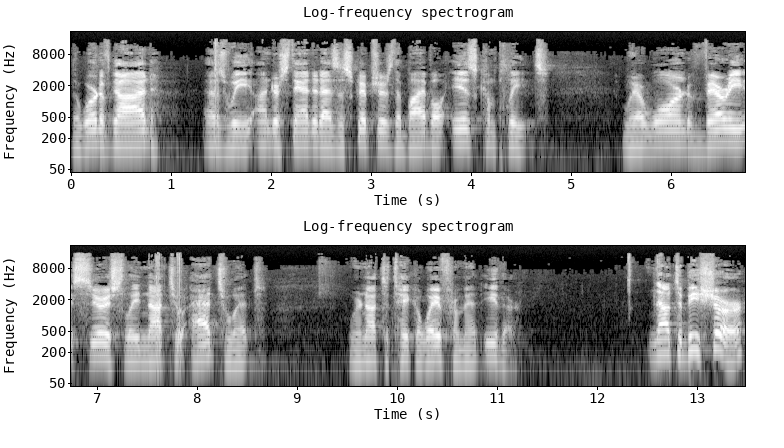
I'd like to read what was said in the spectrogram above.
The Word of God, as we understand it as the scriptures, the Bible is complete. We are warned very seriously not to add to it. We're not to take away from it either. Now, to be sure,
